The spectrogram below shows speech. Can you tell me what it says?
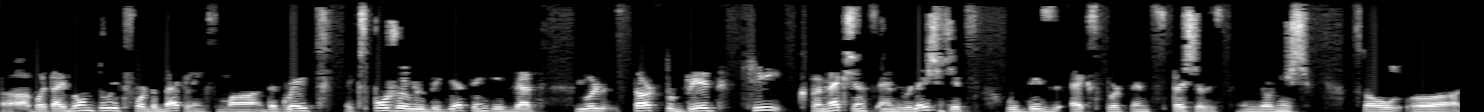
Uh, but I don't do it for the backlinks. The great exposure you'll be getting is that you will start to build key connections and relationships with these experts and specialists in your niche. So uh,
